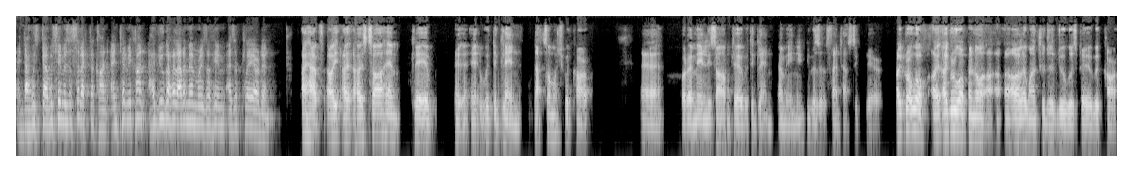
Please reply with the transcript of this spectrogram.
And that was that was him as a selector, Con. And tell me, Con, have you got a lot of memories of him as a player? Then I have. I I, I saw him play uh, uh, with the Glen, not so much with Cork, uh, but I mainly saw him play with the Glen. I mean, he, he was a fantastic player. I grew up. I, I grew up, and all, all, I wanted to do was play with Cork.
